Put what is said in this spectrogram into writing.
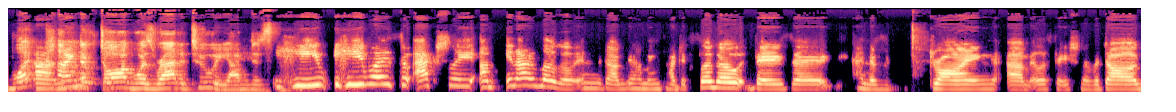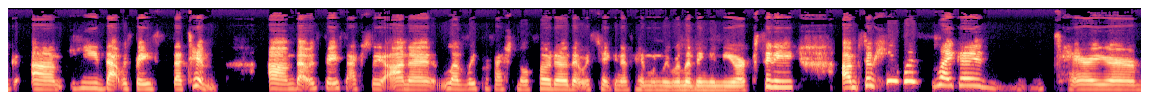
What um, kind of dog was Ratatouille? I'm just he he was so actually um in our logo in the Dog Rehoming Project's logo, there's a kind of drawing um, illustration of a dog. Um, he that was based that's him. Um, that was based actually on a lovely professional photo that was taken of him when we were living in New York City. Um, so he was like a terrier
